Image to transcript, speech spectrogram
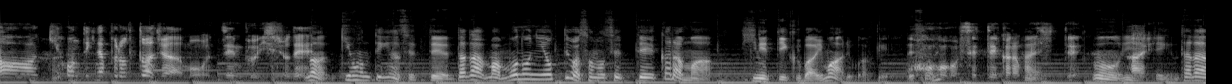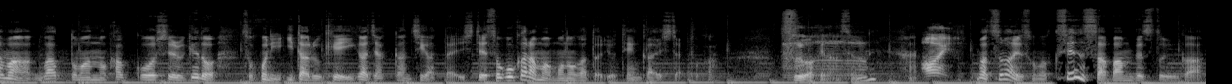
ああ、基本的なプロットはじゃあもう全部一緒で。まあ、基本的な設定ただ、まあ、ものによってはその設定から、まあ、ひねっていく場合もあるわけですよね。設定からもいじって。もういじっていくただ、まあ、バットマンの格好をしてるけどそこに至る経緯が若干違ったりしてそこからまあ物語を展開したりとかするわけなんですよね。はいはい。まあ、つまりその千差万別というか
